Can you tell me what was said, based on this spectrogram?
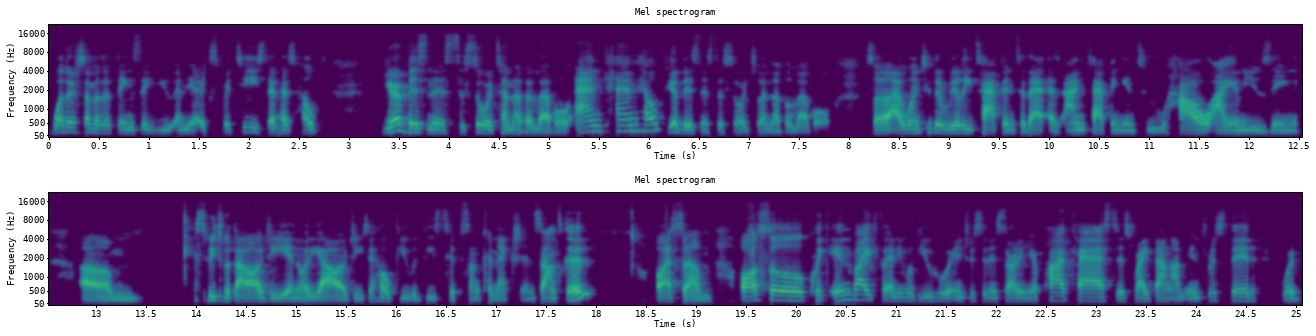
What are some of the things that you and your expertise that has helped your business to soar to another level and can help your business to soar to another level. So I want you to really tap into that as I'm tapping into how I am using um, speech pathology and audiology to help you with these tips on connection. Sounds good? Awesome. Also, quick invite for any of you who are interested in starting your podcast. Just write down I'm interested. We're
